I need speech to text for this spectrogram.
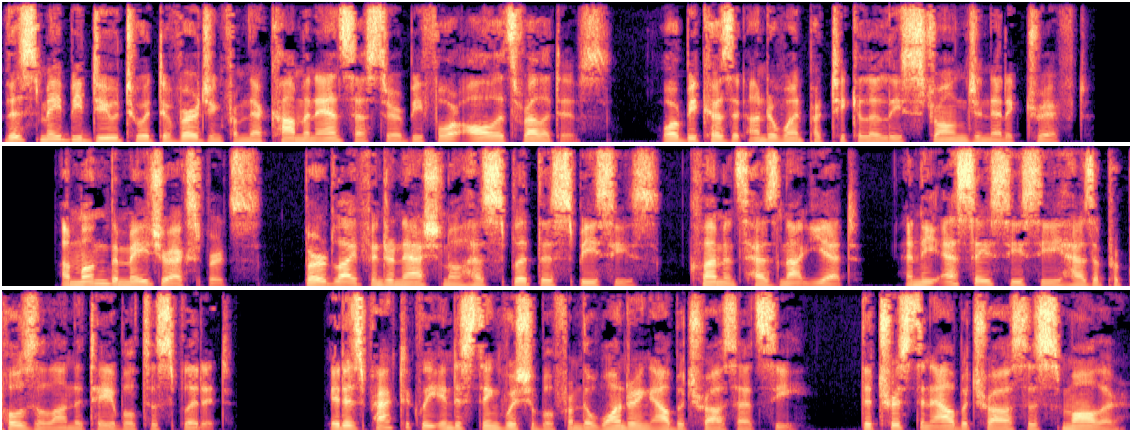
This may be due to it diverging from their common ancestor before all its relatives, or because it underwent particularly strong genetic drift. Among the major experts, BirdLife International has split this species, Clements has not yet, and the SACC has a proposal on the table to split it. It is practically indistinguishable from the wandering albatross at sea. The Tristan albatross is smaller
